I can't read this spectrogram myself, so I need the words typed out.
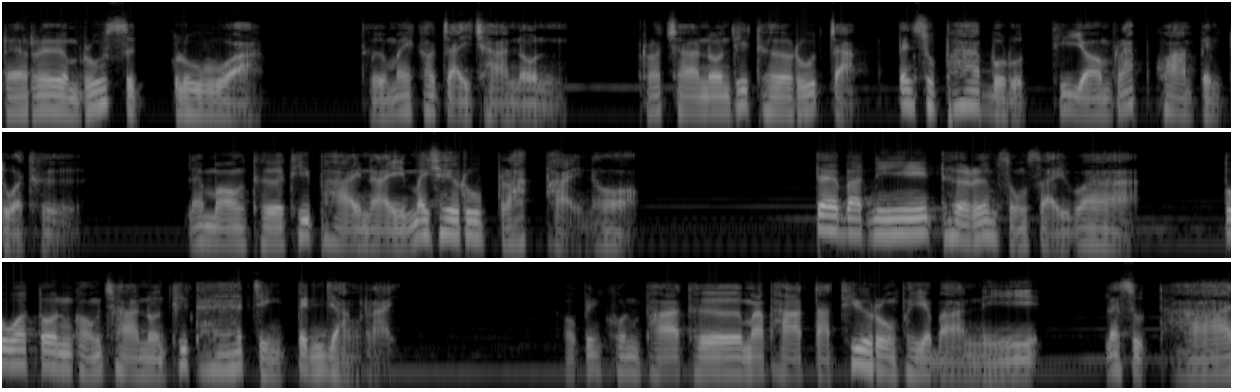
และเริ่มรู้สึกกลัว เธอไม่เข้าใจชานนท์เพราะชานนท์ที่เธอรู้จักเป็นสุภาพบุรุษที่ยอมรับความเป็นตัวเธอ และมองเธอที่ภายในไม่ใช่รูปลักษณ์ภายนอก แต่บัดนี้เธอเริ่มสงสัยว่า ตัวตนของชานนท์ที่แท้จริงเป็นอย่างไร เขาเป็นคนพาเธอมาผ่าตัดที่โรงพยาบาลนี้ และสุดท้าย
